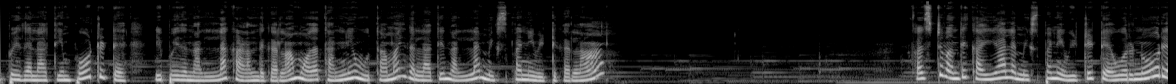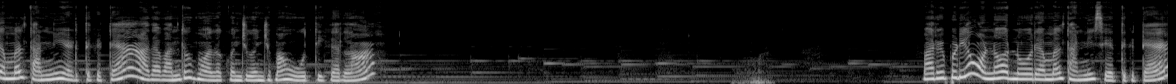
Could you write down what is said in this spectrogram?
இப்போ இது எல்லாத்தையும் போட்டுட்டு இப்போ இதை நல்லா கலந்துக்கலாம் மொதல் தண்ணி ஊற்றாமல் இது எல்லாத்தையும் நல்லா மிக்ஸ் பண்ணி விட்டுக்கலாம் ஃபஸ்ட்டு வந்து கையால் மிக்ஸ் பண்ணி விட்டுட்டு ஒரு நூறு எம்எல் தண்ணி எடுத்துக்கிட்டேன். அதை வந்து முத கொஞ்சம் கொஞ்சமாக ஊற்றிக்கலாம் மறுபடியும் ஒன்று ஒரு நூறு எம்எல் தண்ணி சேர்த்துக்கிட்டேன்.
